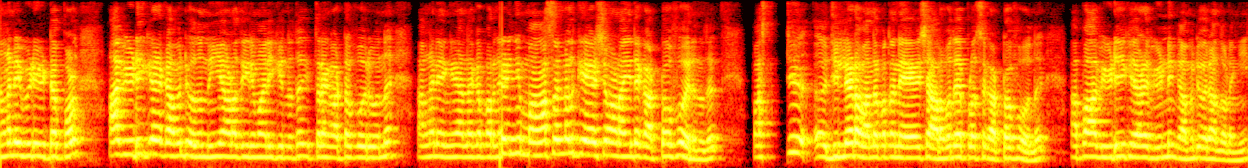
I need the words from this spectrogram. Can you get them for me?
അങ്ങനെ വീഡിയോ ഇട്ടപ്പോൾ ആ വീഡിയോയ്ക്ക് കമന്റ് വന്നു നീയാണോ തീരുമാനിക്കുന്നത്? ഇത്രയും കട്ട് ഓഫ് വരുമെന്ന്? അങ്ങനെ എങ്ങനെയാണെന്നൊക്കെ പറഞ്ഞു കഴിഞ്ഞ് മാസങ്ങൾക്ക് ശേഷമാണ് അതിന്റെ കട്ട് ഓഫ് വരുന്നത്. ഫസ്റ്റ് ജില്ലയുടെ വന്നപ്പോൾ തന്നെ ഏകദേശം അറുപത് പ്ലസ് കട്ട് ഓഫ് വന്ന്. അപ്പോൾ ആ വീഡിയോയ്ക്ക് താഴെ വീണ്ടും കമന്റ് വരാൻ തുടങ്ങി.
